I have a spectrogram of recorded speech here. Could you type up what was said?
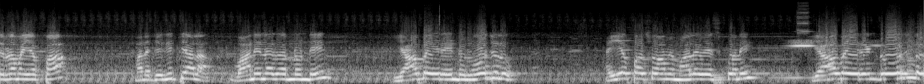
శరణమయ్యప్ప మన జగిత్యాల వాణినగర్ నుండి యాభై రెండు రోజులు అయ్యప్ప స్వామి మాల వేసుకొని యాభై రెండు రోజులు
